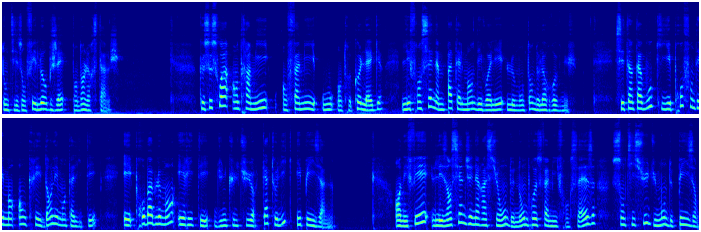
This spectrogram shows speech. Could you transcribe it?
dont ils ont fait l'objet pendant leur stage. Que ce soit entre amis, en famille ou entre collègues, les Français n'aiment pas tellement dévoiler le montant de leurs revenus. C'est un tabou qui est profondément ancré dans les mentalités et probablement hérité d'une culture catholique et paysanne. En effet, les anciennes générations de nombreuses familles françaises sont issues du monde paysan.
